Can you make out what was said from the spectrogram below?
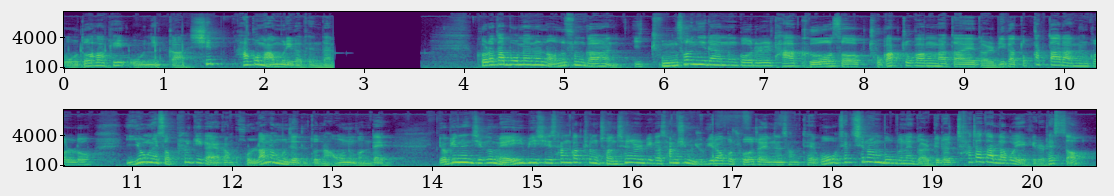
5 더하기 5니까 10 하고 마무리가 된다 그러다 보면은 어느 순간 이 중선이라는 거를 다 그어서 조각조각마다의 넓이가 똑같다라는 걸로 이용해서 풀기가 약간 곤란한 문제들도 나오는 건데 여기는 지금 ABC 삼각형 전체 넓이가 36이라고 주어져 있는 상태고 색칠한 부분의 넓이를 찾아달라고 얘기를 했어.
